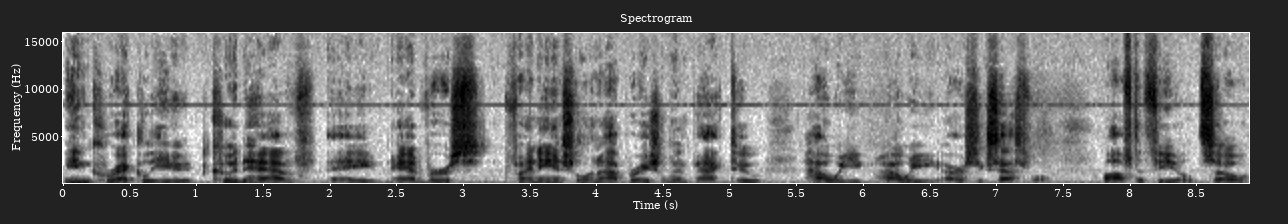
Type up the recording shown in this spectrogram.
incorrectly it could have a adverse financial and operational impact to how we how we are successful off the field. So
